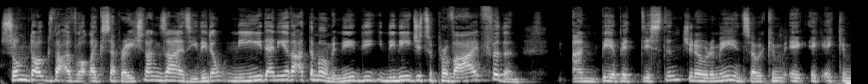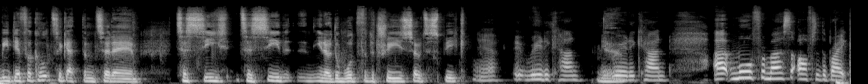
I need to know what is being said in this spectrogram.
Some dogs that have got like separation anxiety, they don't need any of that at the moment. They need, they need you to provide for them and be a bit distant. Do you know what I mean? So it can, it, it, can be difficult to get them to, um, to see, to see, the, you know, the wood for the trees, so to speak. Yeah, it really can. It really can. Uh, more from us after the break.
